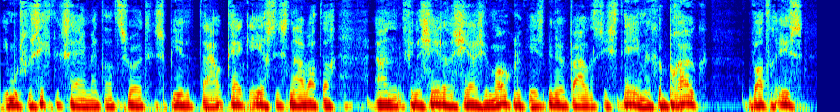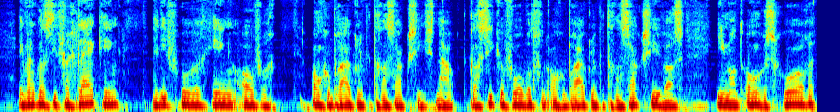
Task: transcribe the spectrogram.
je moet voorzichtig zijn met dat soort gespierde taal. Kijk eerst eens naar wat er aan financiële recherche mogelijk is binnen bepaalde systemen. Gebruik wat er is. Ik maak wel eens die vergelijking die vroeger ging over ongebruikelijke transacties. Nou, het klassieke voorbeeld van ongebruikelijke transactie was iemand ongeschoren,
